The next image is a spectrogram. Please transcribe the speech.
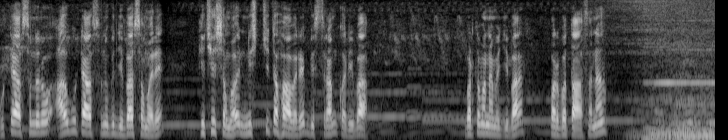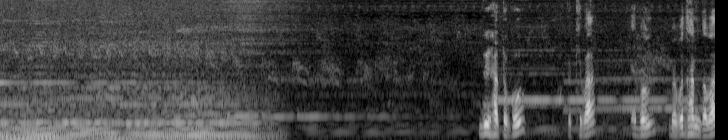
ଗୋଟେ ଆସନରୁ ଆଉ ଗୋଟେ ଆସନକୁ ଯିବା ସମୟରେ କିଛି ସମୟ ନିଶ୍ଚିତ ଭାବରେ ବିଶ୍ରାମ କରିବା ବର୍ତ୍ତମାନ ଆମେ ଯିବା ପର୍ବତ ଆସନ ଦୁଇ ହାତକୁ ରଖିବା ଏବଂ ବ୍ୟବଧାନ ଦେବା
